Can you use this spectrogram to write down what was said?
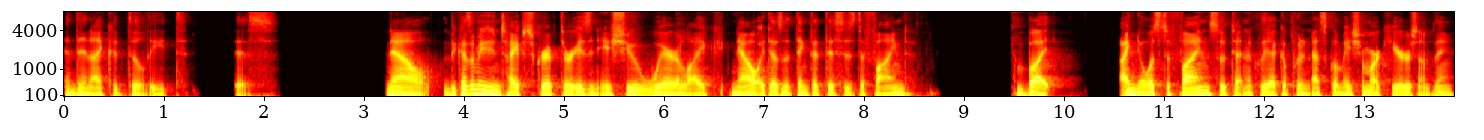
And then I could delete this. Now, because I'm using TypeScript, there is an issue where like now it doesn't think that this is defined, but I know it's defined. So technically I could put an exclamation mark here or something,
